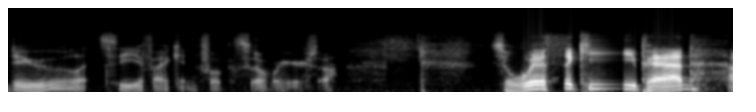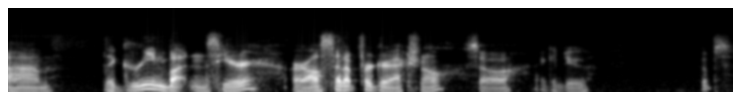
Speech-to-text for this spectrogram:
do. Let's see if I can focus over here. So so with the keypad, um, the green buttons here are all set up for directional. So I can do, oops,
